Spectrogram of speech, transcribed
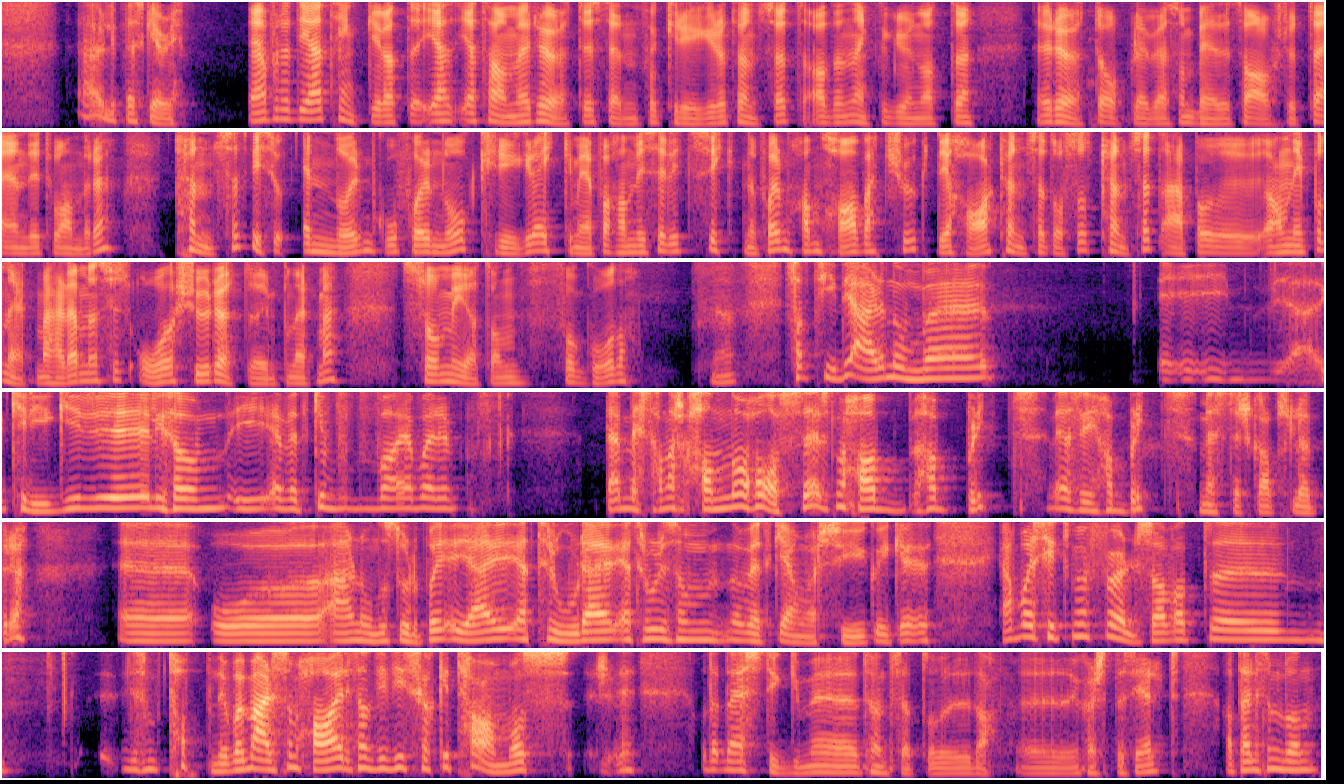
er jo litt mer scary. Ja, for at jeg tenker at jeg, jeg tar med Røthe istedenfor Krüger og Tønseth, av den enkle grunn at eh, Røthe opplever jeg som bedre til å avslutte enn de to andre. Tønseth viser jo enormt god form nå. Krüger er ikke med, for han viser litt sviktende form. Han har vært sjuk. Det har Tønseth også. Tønseth er på, han imponerte meg her, men jeg syns òg Sjur Røthe imponerte meg. Så mye at han får gå, da. Ja. Samtidig er det noe med eh, Krüger eh, liksom Jeg vet ikke hva jeg bare det er mest, han, er, han og HC liksom, har, har blitt vil jeg si, har blitt mesterskapsløpere. Eh, og er noen å stole på. Jeg, jeg tror det er jeg tror liksom, Nå vet ikke jeg om jeg har vært syk og ikke Jeg bare sitter med en følelse av at uh, liksom toppnivå Hvem er det som har sant? vi, vi skal ikke ta med oss og Da er jeg stygg med Tønseth, da, eh, kanskje spesielt. At det er liksom sånn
